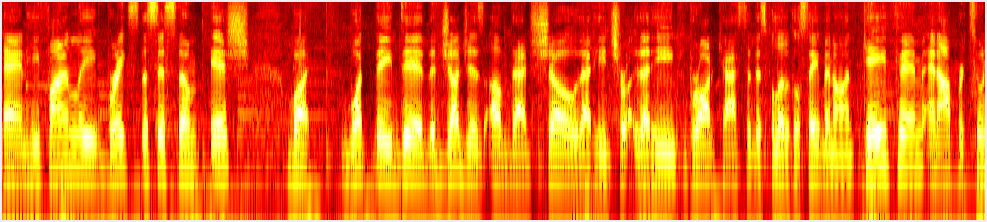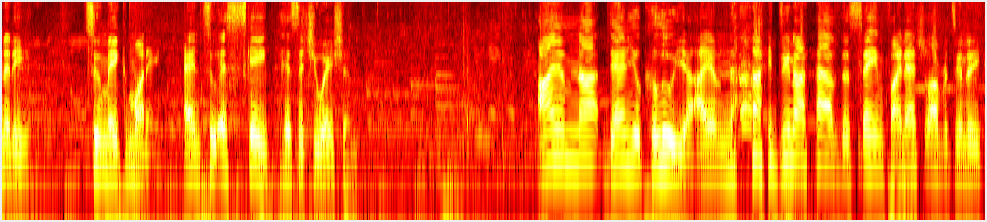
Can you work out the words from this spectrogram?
And he finally breaks the system-ish, but what they did, the judges of that show that he that he broadcasted this political statement on, gave him an opportunity to make money and to escape his situation. I am not Daniel Kaluuya. I am not, I do not have the same financial opportunity,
